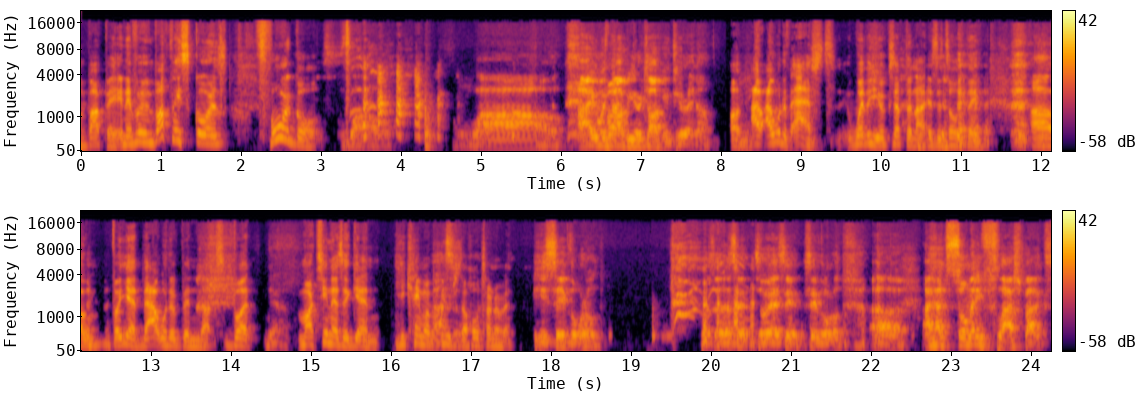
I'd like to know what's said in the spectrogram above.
Mbappe, and if Mbappe scores four goals, wow. wow. I would But- not be here talking to you right now. Uh, I, I would have asked whether you accept or not is its own thing. Um, but yeah, that would have been nuts. But yeah. Martinez again, he came up huge the whole tournament. he saved the world. That's, that's it. That's the way I see it. Save the world. Uh, I had so many flashbacks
